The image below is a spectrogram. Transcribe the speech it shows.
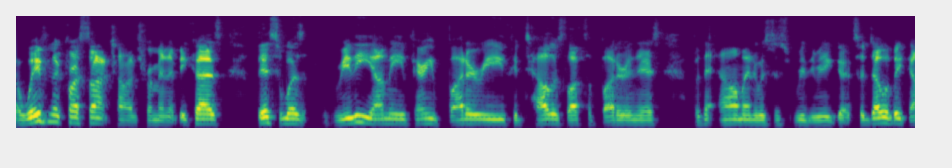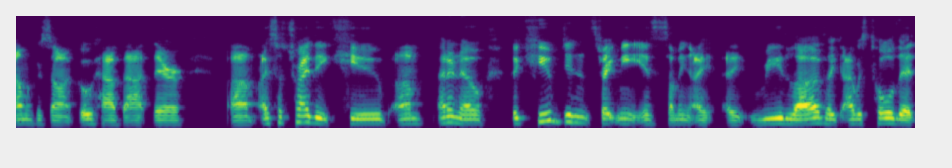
away from the croissant challenge for a minute because this was really yummy, very buttery. You could tell there's lots of butter in this, but the almond was just really really good. So double baked almond croissant, go have that there. Um, I still tried the cube. Um, I don't know. The cube didn't strike me as something I, I really love. Like I was told that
